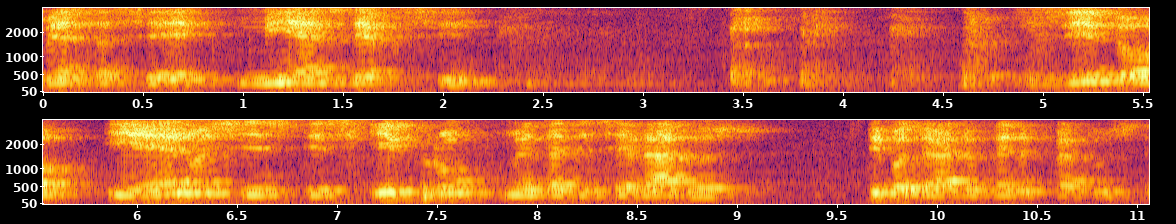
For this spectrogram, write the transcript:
μέσα σε μία λέξη. Ζήτω η ένωση της Κύπρου μετά της Ελλάδος. Τίποτε άλλο δεν κρατούσε.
